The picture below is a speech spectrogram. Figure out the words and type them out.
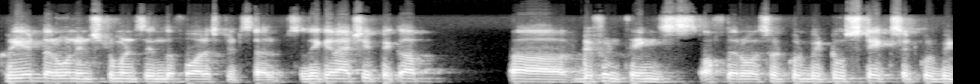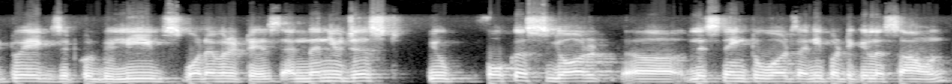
create their own instruments in the forest itself, so they can actually pick up uh, different things of their own. So it could be two sticks, it could be twigs, it could be leaves, whatever it is, and then you just you focus your uh, listening towards any particular sound,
